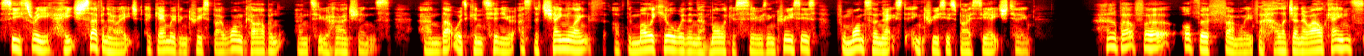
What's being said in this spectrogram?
C3H7OH. Again, we've increased by one carbon and two hydrogens. And that would continue as the chain length of the molecule within the homologous series increases from one to the next, increases by CH2. How about for other family, for halogenoalkanes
